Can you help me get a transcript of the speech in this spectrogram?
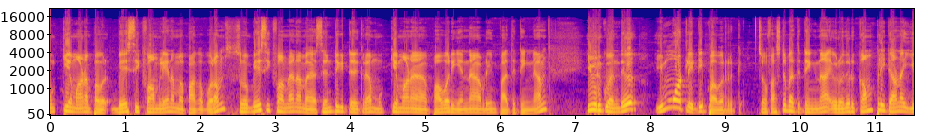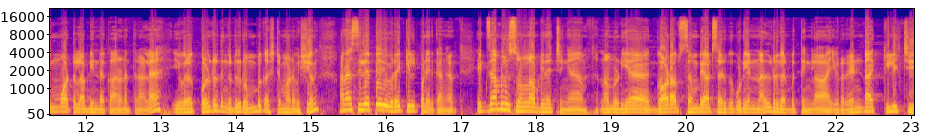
முக்கியமான பவர் பேசிக் ஃபார்ம்லேயே நம்ம பார்க்க போகிறோம் ஸோ பேசிக் ஃபார்மில் நம்ம சென்ட்டுக்கிட்ட இருக்கிற முக்கியமான பவர் என்ன அப்படின்னு பார்த்துட்டிங்கன்னா இவருக்கு வந்து இம்மார்டலிட்டி பவர் இருக்குது ஸோ ஃபஸ்ட்டு பார்த்துட்டிங்கன்னா இவர் வந்து ஒரு கம்ப்ளீட்டான இம்மார்ட்டல் அப்படின்ற காரணத்தினால இவரை கொள்றதுங்கிறது ரொம்ப கஷ்டமான விஷயம். ஆனால் சில பேர் இவரை கில் பண்ணியிருக்காங்க. எக்ஸாம்பிளுக்கு சொல்லலாம் அப்படின்னு வச்சுங்க. நம்மளுடைய காட் ஆஃப் செம்பையாட்ஸாக இருக்கக்கூடிய நல் இருக்கார் பார்த்தீங்களா? இவரை ரெண்டாக கிழிச்சு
